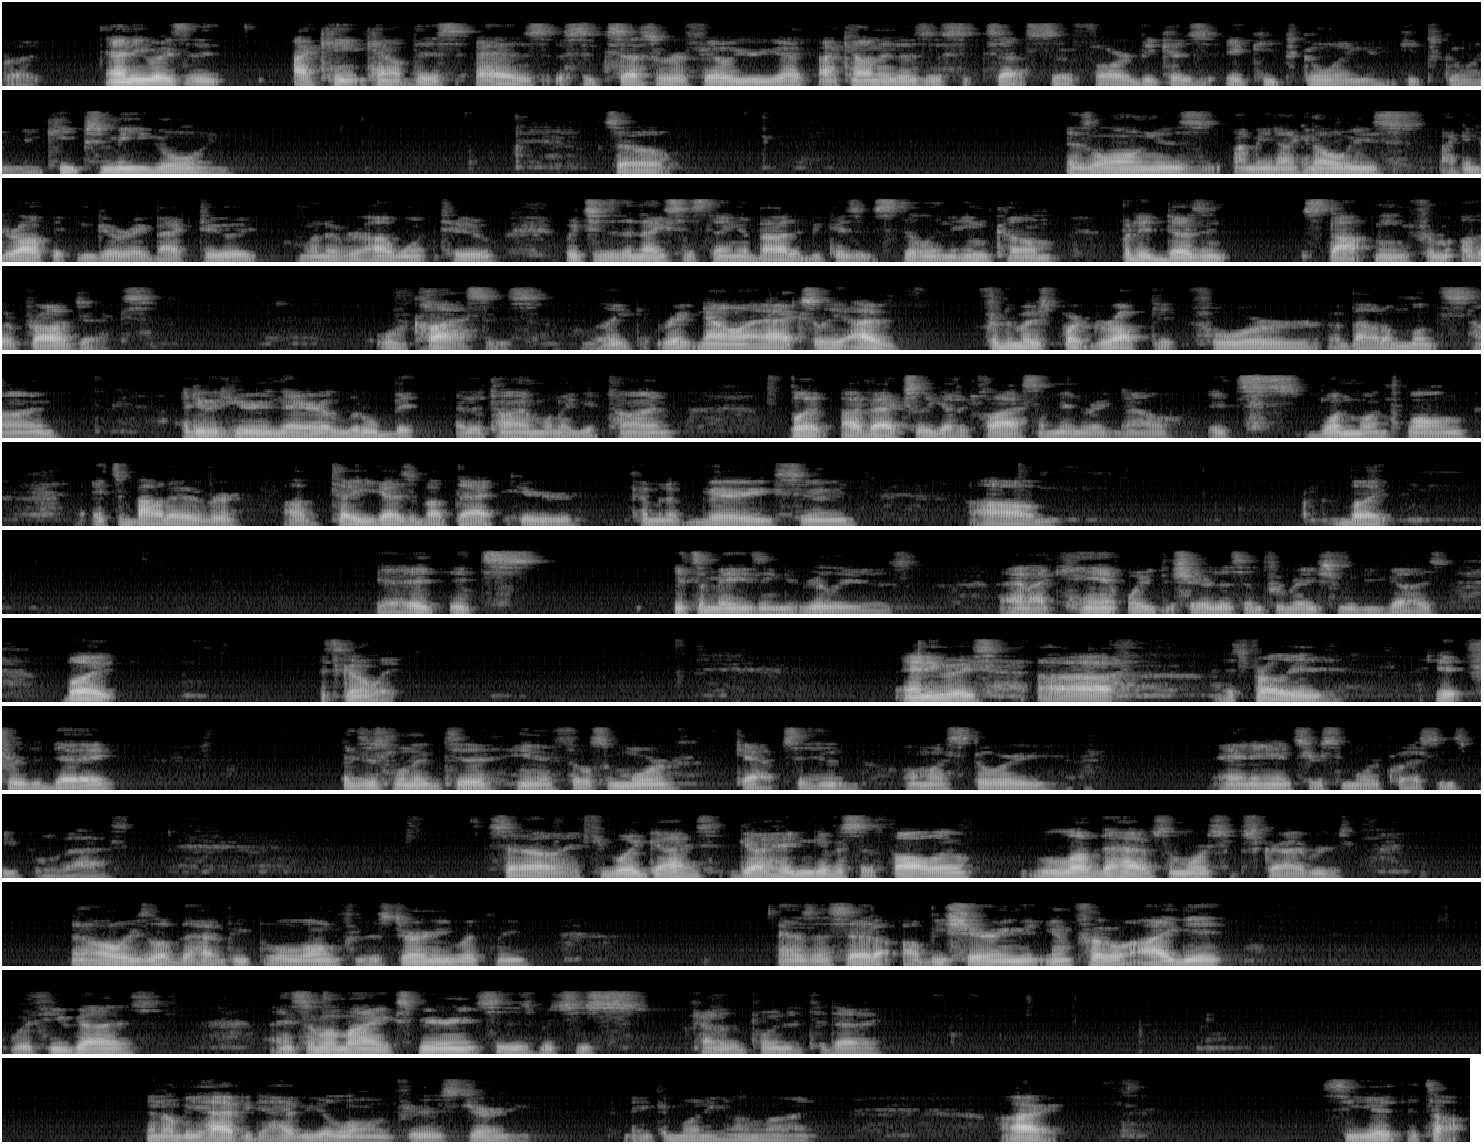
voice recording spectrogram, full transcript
But, anyways, it, I can't count this as a success or a failure yet. I count it as a success so far because it keeps going and keeps going. It keeps me going. So, as long as, I mean, I can always, I can drop it and go right back to it whenever I want to, which is the nicest thing about it because it's still an income, but it doesn't stop me from other projects or classes. Like right now, I actually I've for the most part, dropped it for about a month's time. I do it here and there, a little bit at a time when I get time. But I've actually got a class I'm in right now. It's one month long. It's about over. I'll tell you guys about that here coming up very soon. Um, but yeah, it, it's it's amazing. It really is, and I can't wait to share this information with you guys. But it's gonna wait. Anyways, uh, that's probably it for the day. I just wanted to, you know, fill some more gaps in on my story and answer some more questions people have asked. So if you would, guys, go ahead and give us a follow. Love to have some more subscribers. And I always love to have people along for this journey with me. As I said, I'll be sharing the info I get with you guys and some of my experiences, which is kind of the point of today. And I'll be happy to have you along for this journey, making money online. All right. See you at the top.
